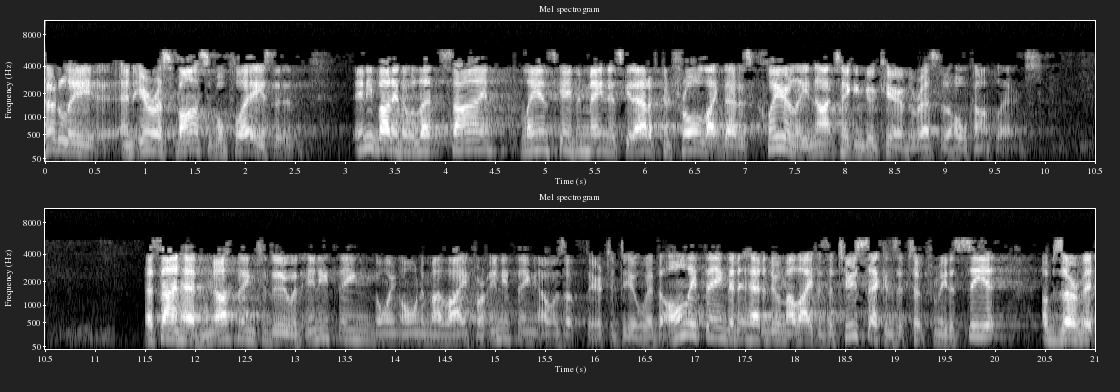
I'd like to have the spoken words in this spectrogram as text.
totally an irresponsible place. Anybody that would let sign, landscaping maintenance get out of control like that is clearly not taking good care of the rest of the whole complex. That sign had nothing to do with anything going on in my life or anything I was up there to deal with. The only thing that it had to do with my life is the two seconds it took for me to see it, observe it,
